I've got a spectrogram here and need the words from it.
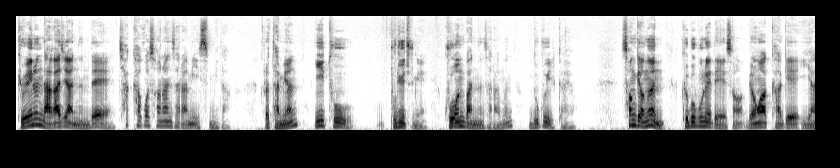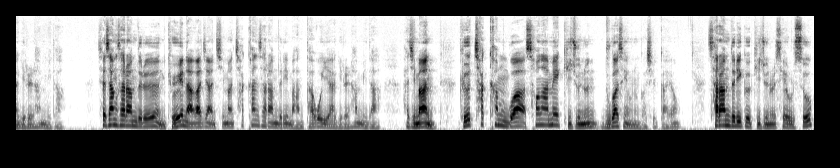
교회는 나가지 않는데 착하고 선한 사람이 있습니다. 그렇다면 이 두 부류 중에 구원받는 사람은 누구일까요? 성경은 그 부분에 대해서 명확하게 이야기를 합니다. 세상 사람들은 교회 나가지 않지만 착한 사람들이 많다고 이야기를 합니다. 하지만 그 착함과 선함의 기준은 누가 세우는 것일까요? 사람들이 그 기준을 세울 수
